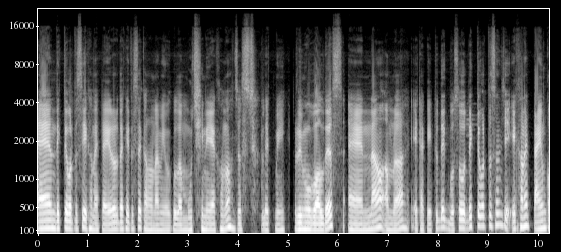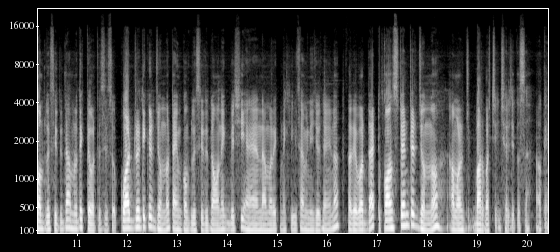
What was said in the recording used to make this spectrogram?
অ্যান্ড দেখতে পারতেছি এখানে একটা এরর দেখাইতেছে, কারণ আমি ওইগুলা মুছি নেই এখনও। Just let me remove all this and now আমরা এটাকে একটু দেখব। সো দেখতে পারতেছেন যে এখানে টাইম কমপ্লেক্সিটিটা আমরা দেখতে পারতেছি। সো কোয়াড্রেটিকের জন্য টাইম কমপ্লেক্সিটিটা অনেক বেশি অ্যান্ড আমার এখানে কি হয়েছে আমি নিজেও জানি না। সরি অ্যাবাউট দ্যাট কনস্ট্যান্টের জন্য আমার বারবার চেঞ্জ হয়ে যেতেছে। ওকে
